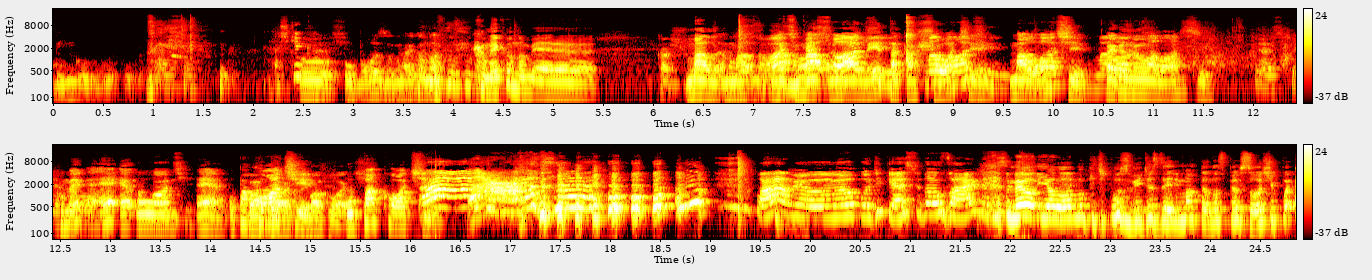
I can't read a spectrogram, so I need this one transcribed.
Bingo? O, Caixa. Acho que é o, caixa. o Bozo? Como é que é o nome? Como é que é o nome era? cachorro Mala, ma, Caixote, ma- caixote. maleta, caixote? Malote, Malote? malote, Pega meu malote. Acho que é. Como é, é, é o. Pacote. É, o pacote. Pacote, pacote. O pacote. Ah, meu, meu podcast do Alzheimer. isso Meu, e eu amo que, tipo, os vídeos dele matando as pessoas, tipo,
